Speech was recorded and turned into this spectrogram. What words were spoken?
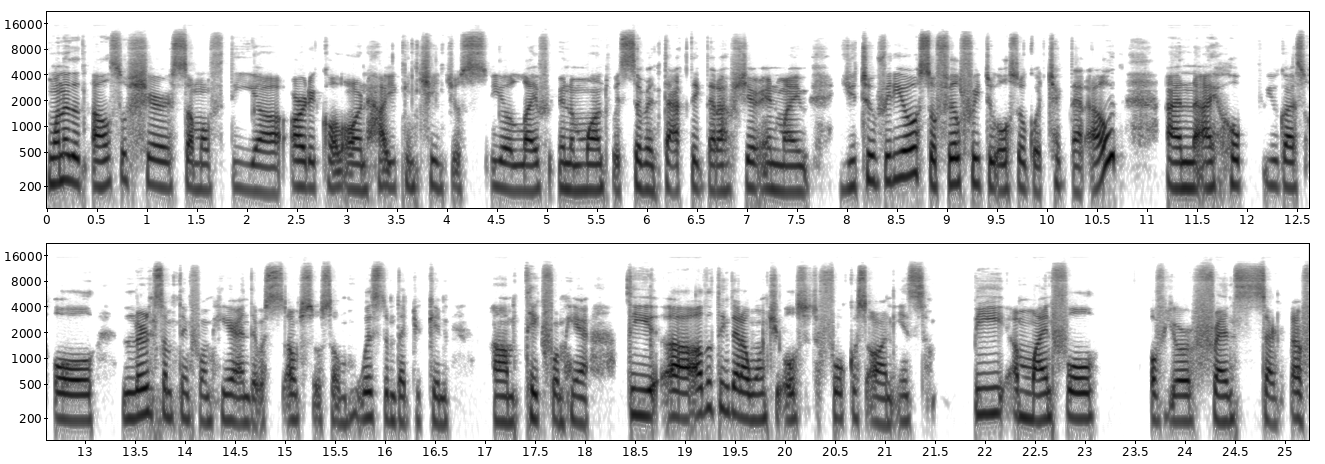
one of the I also share some of the uh, article on how you can change your your life in a month with seven tactic that I've shared in my YouTube video. So feel free to also go check that out. And I hope you guys all learned something from here, and there was also some wisdom that you can um, take from here. The uh, other thing that I want you also to focus on is be a mindful of your friends cir- of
